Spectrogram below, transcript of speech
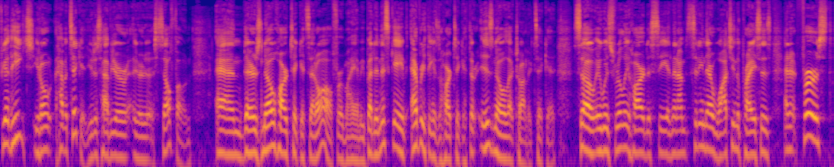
if you go to the Heat, you don't have a ticket. You just have your your cell phone and there's no hard tickets at all for Miami. But in this game, everything is a hard ticket. There is no electronic ticket. So it was really hard to see. And then I'm sitting there watching the prices. And at first,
